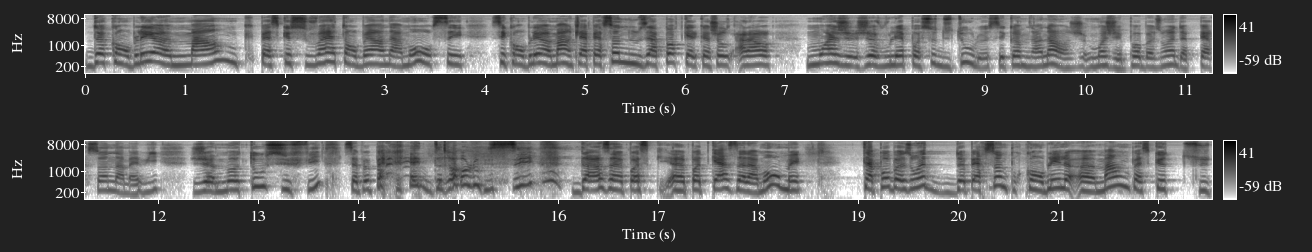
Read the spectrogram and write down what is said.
de combler un manque, parce que souvent, tomber en amour, c'est c'est combler un manque. La personne nous apporte quelque chose. Alors, moi, je, je voulais pas ça du tout. C'est comme, non, non, je- moi, j'ai pas besoin de personne dans ma vie. Je m'auto-suffis. Ça peut paraître drôle aussi dans un, podcast de l'amour, mais t'as pas besoin de personne pour combler le, un manque parce que tu,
